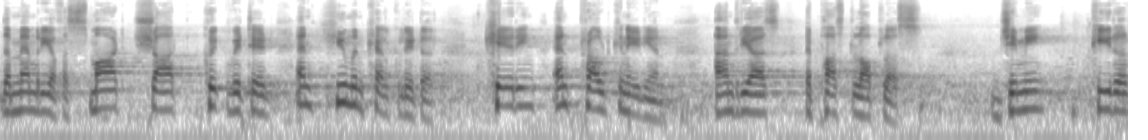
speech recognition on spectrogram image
the memory of a smart, sharp, quick-witted and human calculator, caring and proud Canadian, Andreas Apostolopoulos. Jimmy, Peter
